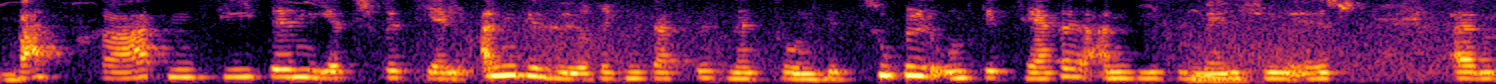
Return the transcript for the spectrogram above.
Was raten Sie denn jetzt speziell Angehörigen, dass das nicht so ein Gezuppel und Gezerre an diesen mhm. Menschen ist? Ähm,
